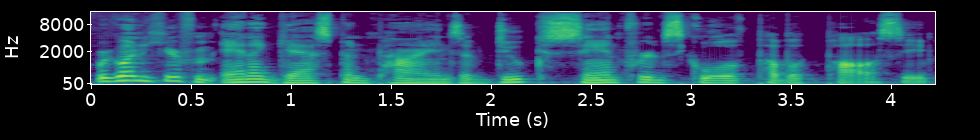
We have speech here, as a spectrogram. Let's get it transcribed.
we're going to hear from Anna Gassman-Pines of Duke Sanford School of Public Policy.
